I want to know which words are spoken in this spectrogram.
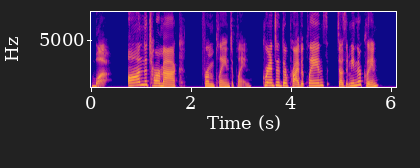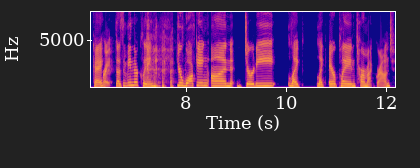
what? on the tarmac from plane to plane. Granted, they're private planes, doesn't mean they're clean. Okay. Right. Doesn't mean they're clean. You're walking on dirty, like like airplane tarmac ground.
